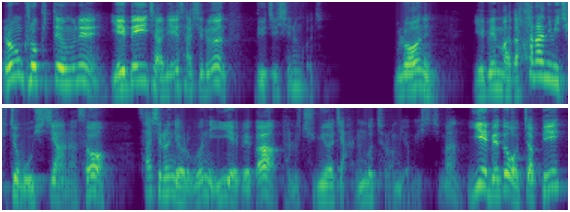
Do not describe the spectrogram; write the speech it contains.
여러분 그렇기 때문에 예배의 자리에 사실은 늦으시는 거죠. 물론 예배마다 하나님이 직접 오시지 않아서 사실은 여러분 이 예배가 별로 중요하지 않은 것처럼 여기시지만 이 예배도 어차피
